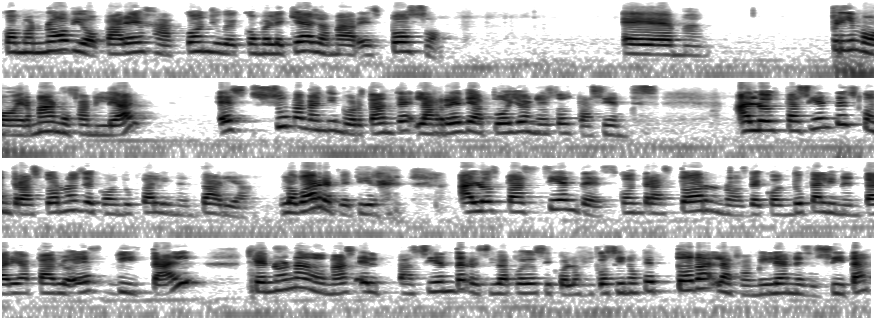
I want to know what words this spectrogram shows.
como novio, pareja, cónyuge, como le quiera llamar, esposo, em, primo, hermano, familiar, es sumamente importante la red de apoyo en estos pacientes. A los pacientes con trastornos de conducta alimentaria, lo voy a repetir, a los pacientes con trastornos de conducta alimentaria, Pablo, es vital que no nada más el paciente reciba apoyo psicológico, sino que toda la familia necesita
